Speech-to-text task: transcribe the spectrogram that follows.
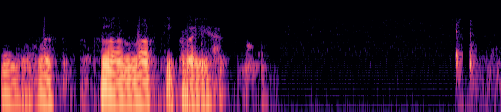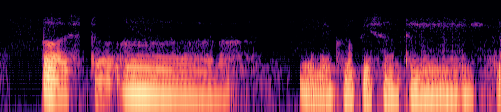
ओ, अस्तु सा नास्ति प्रायः अस्तु अन्ये कोऽपि सन्ति न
